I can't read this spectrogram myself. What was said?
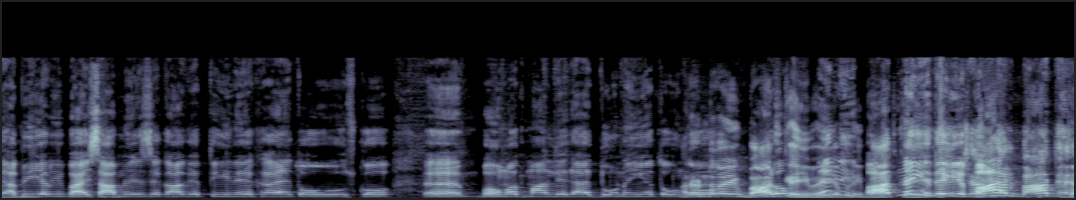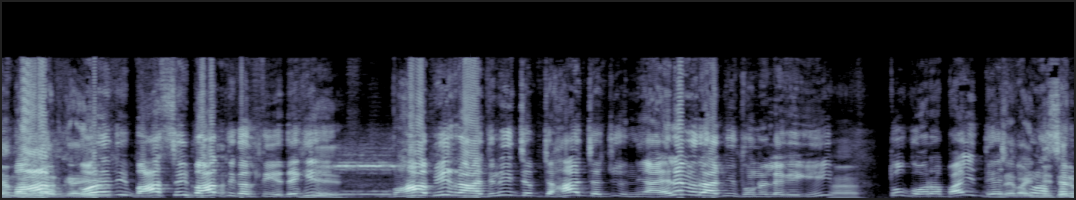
अभी अभी भाई साहब ने जैसे कहा कि तीन एक है तो उसको बहुमत मान लिया जाए दो नहीं है तो उनको तो एक बात कही भाई अपनी बात नहीं है देखिए बात बात है। बात जी बात से ही बात निकलती है। देखिए वहाँ भी राजनीति जब जहाँ न्यायालय में राजनीति होने लगेगी हाँ। तो गौरव भाई देश भाई भाई तीन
